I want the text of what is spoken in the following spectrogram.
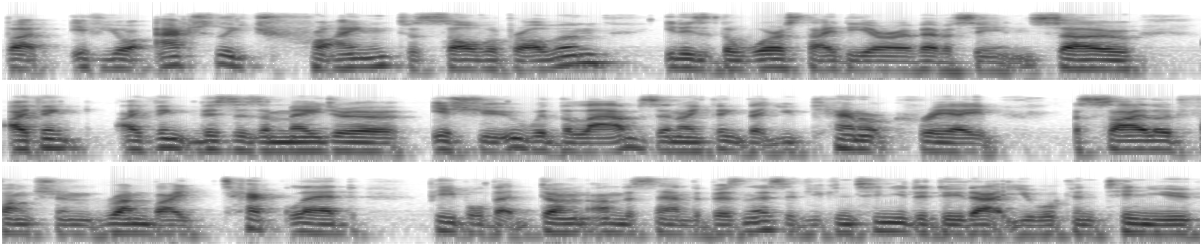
But if you're actually trying to solve a problem, it is the worst idea I've ever seen. So I think I think this is a major issue with the labs, and I think that you cannot create a siloed function run by tech-led people that don't understand the business. If you continue to do that, you will continue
